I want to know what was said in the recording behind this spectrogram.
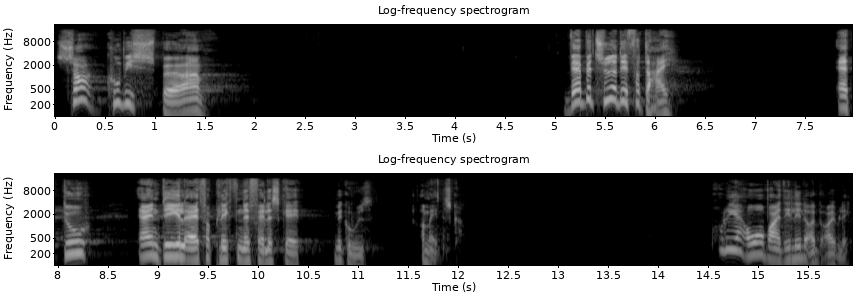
Så kunne vi spørge, hvad betyder det for dig, at du er en del af et forpligtende fællesskab med Gud og mennesker? Prøv lige at overveje det et lille øjeblik.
